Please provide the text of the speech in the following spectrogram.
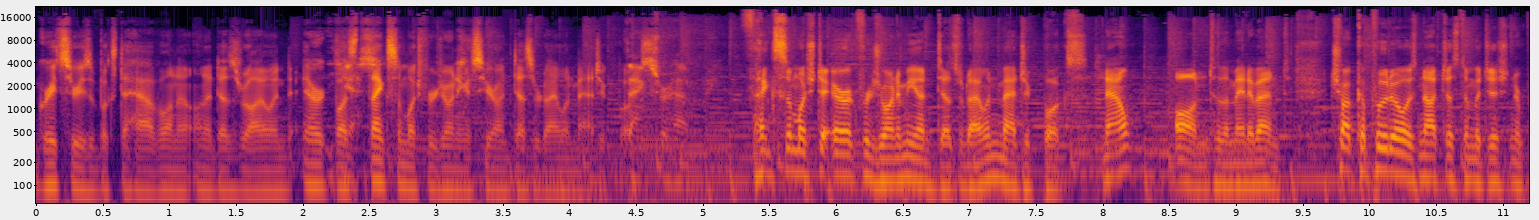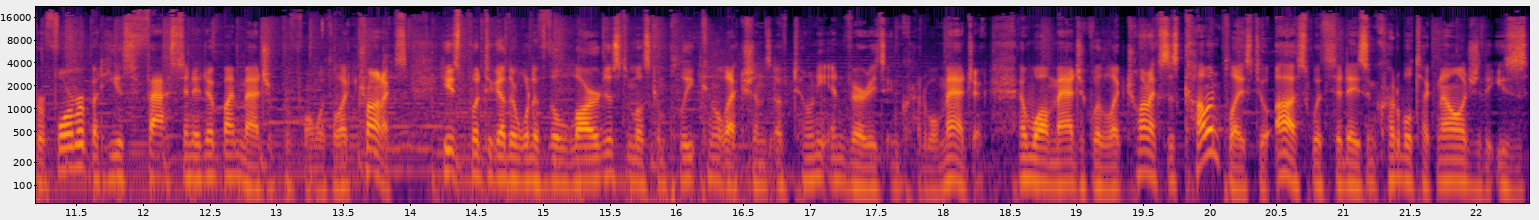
great series of books to have on a, on a desert island. Eric Buss, Yes. thanks so much for joining us here on Desert Island Magic Books. Thanks for having me. Thanks so much to Eric for joining me on Desert Island Magic Books. Now, on to the main event. Chuck Caputo is not just a magician and performer, but he is fascinated by magic performed with electronics. He has put together one of the largest and most complete collections of Tony Anverdi's incredible magic. And while magic with electronics is commonplace to us with today's incredible technology that uses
